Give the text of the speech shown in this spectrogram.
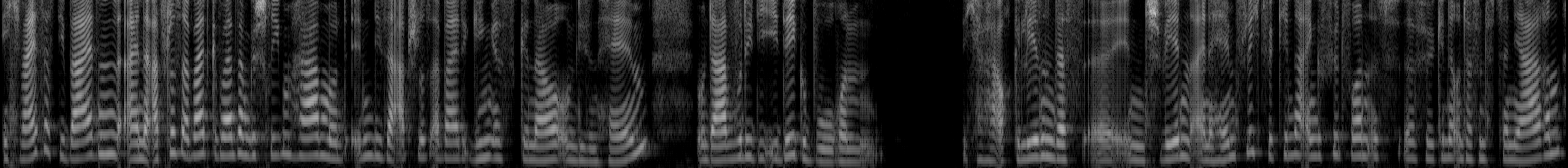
Ich weiß, dass die beiden eine Abschlussarbeit gemeinsam geschrieben haben und in dieser Abschlussarbeit ging es genau um diesen Helm. Und da wurde die Idee geboren ich habe auch gelesen, dass äh, in Schweden eine Helmpflicht für Kinder eingeführt worden ist, äh, für Kinder unter 15 Jahren.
